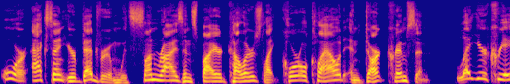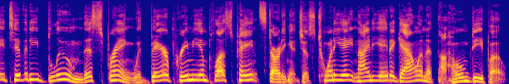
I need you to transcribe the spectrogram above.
or accent your bedroom with sunrise inspired colors like coral cloud and dark crimson. Let your creativity bloom this spring with Behr Premium Plus paint starting at just $28.98 a gallon at the Home Depot.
